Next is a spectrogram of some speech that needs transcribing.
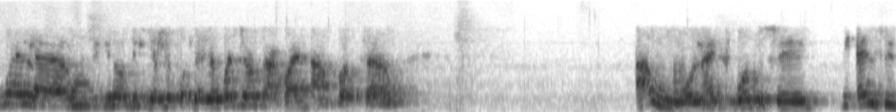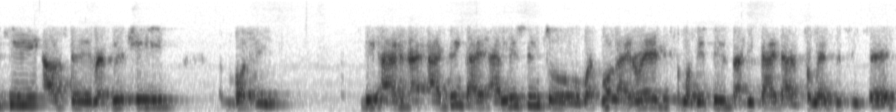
Well, um, you know, the, your, your, questions are quite apt, but um, I would like to want to say the NCC as a regulatory body, the, I, I, think I, I, listened to what more I read some of the things that the guy that from NCC said.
